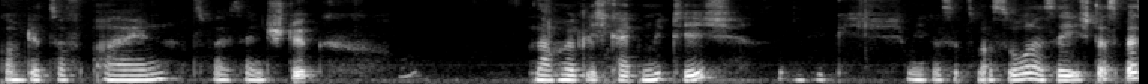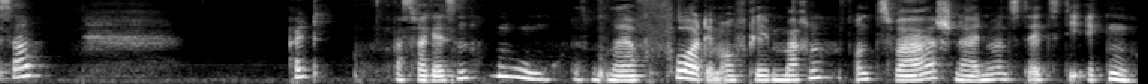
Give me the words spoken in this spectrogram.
kommt jetzt auf ein, zwei Cent Stück, nach Möglichkeit mittig. Ich mir das jetzt mal so, da sehe ich das besser. Halt, was vergessen? Uh, das muss man ja vor dem Aufkleben machen. Und zwar schneiden wir uns da jetzt die Ecken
